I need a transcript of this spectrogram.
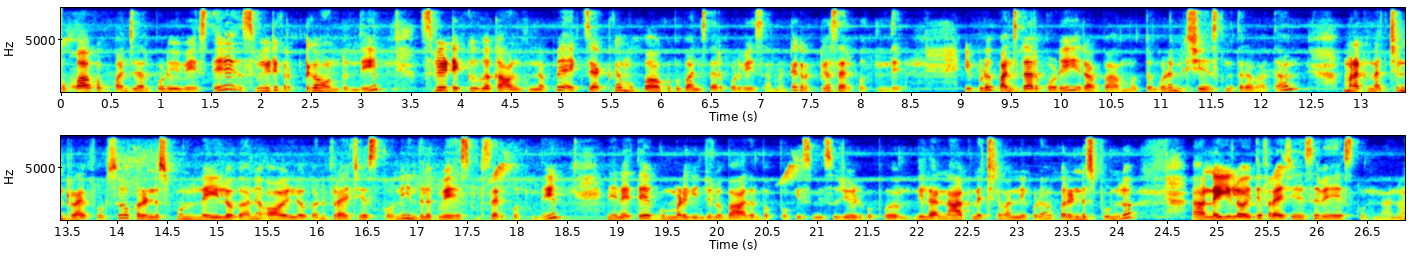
ముప్పావు కప్పు పంచదార పొడి వేస్తే స్వీట్ కరెక్ట్గా ఉంటుంది. స్వీట్ ఎక్కువగా కావాలనుకున్నప్పుడు ఎగ్జాక్ట్గా ముప్పావు కప్పు పంచదార పొడి పొడి వేసామంటే కరెక్ట్గా సరిపోతుంది. ఇప్పుడు పంచదార పొడి రవ్వ మొత్తం కూడా మిక్స్ చేసుకున్న తర్వాత మనకు నచ్చిన డ్రై ఫ్రూట్స్ ఒక రెండు స్పూన్లు నెయ్యిలో కానీ ఆయిల్లో కానీ ఫ్రై చేసుకొని ఇందులోకి వేసుకుంటే సరిపోతుంది. నేనైతే గుమ్మడి గింజలు బాదం పప్పు కిస్మిస్ జీడిపప్పు ఇలా నాకు నచ్చినవన్నీ కూడా ఒక రెండు స్పూన్లు నెయ్యిలో అయితే ఫ్రై చేసి వేసుకుంటున్నాను.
